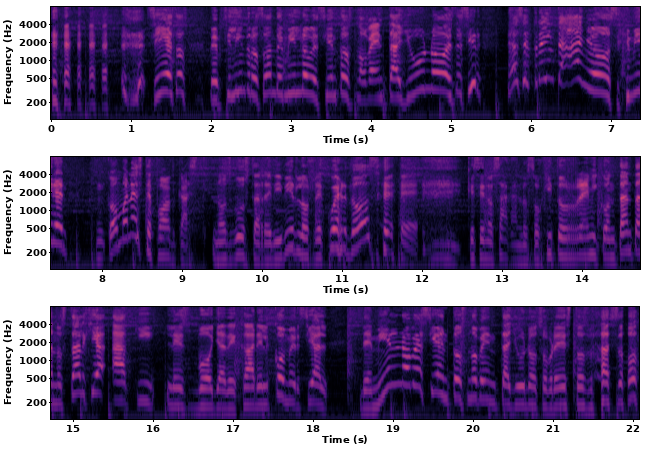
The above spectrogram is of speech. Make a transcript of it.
sí, esos Pepsilindros son de 1991, es decir, de hace 30 años. Y miren, como en este podcast nos gusta revivir los recuerdos, que se nos hagan los ojitos Remy con tanta nostalgia, aquí les voy a dejar el comercial de 1991 sobre estos vasos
